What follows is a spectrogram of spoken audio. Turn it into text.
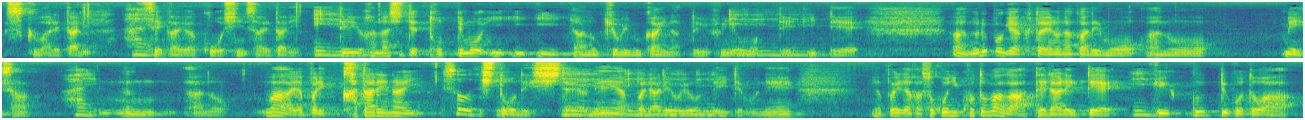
ー、救われたり、はい、世界が更新されたりっていう話ってとってもいい、いいあの、興味深いなというふうに思っていて、えー、あの、ルポ虐待の中でも、あの、メイさん、はい、うん、あの、は、やっぱり語れない人でしたよね。やっぱりあれを読んでいてもね。やっぱりだからそこに言葉が当てられていくってことは、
